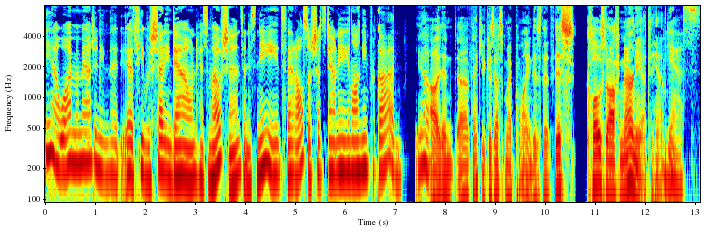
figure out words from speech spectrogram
Yeah, well, I'm imagining that as he was shutting down his emotions and his needs, that also shuts down any longing for God. Yeah, and uh, thank you, because that's my point is that this closed off Narnia to him. Yes.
